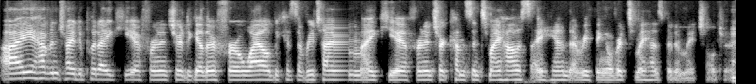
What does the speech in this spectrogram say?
I haven't tried to put IKEA furniture together for a while because every time IKEA furniture comes into my house, I hand everything over to my husband and my children.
